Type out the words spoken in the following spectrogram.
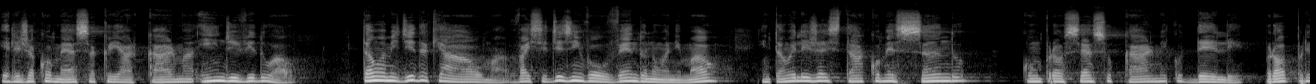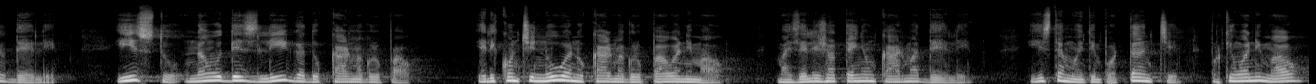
ele já começa a criar karma individual. Então, à medida que a alma vai se desenvolvendo num animal, então ele já está começando com um processo kármico dele, próprio dele. Isto não o desliga do karma grupal. Ele continua no karma grupal animal, mas ele já tem um karma dele. Isto é muito importante, porque um animal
